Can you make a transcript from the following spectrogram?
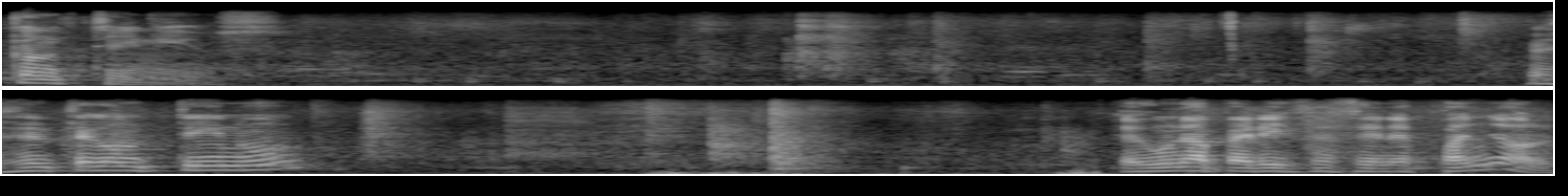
continuous. Presente continuo es una pericia en español.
